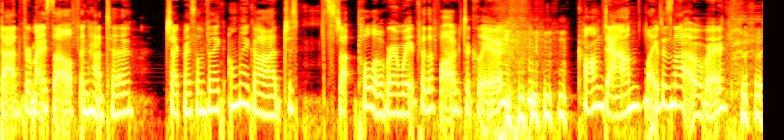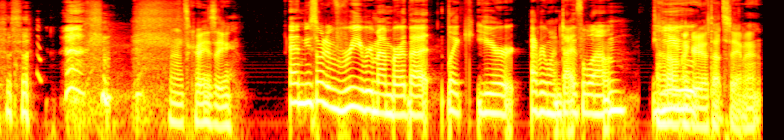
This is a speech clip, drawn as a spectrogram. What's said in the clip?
bad for myself and had to check myself and be like, oh my God, just stop, pull over and wait for the fog to clear. Calm down. Life is not over. That's crazy. and you sort of re-remember that like you're everyone dies alone I don't agree with that statement.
